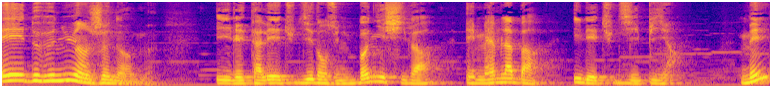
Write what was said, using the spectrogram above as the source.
et est devenu un jeune homme. Il est allé étudier dans une bonne yeshiva et même là-bas, il étudiait bien. Mais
